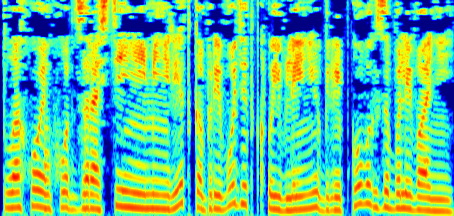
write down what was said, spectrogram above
Плохой уход за растениями нередко приводит к появлению грибковых заболеваний.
